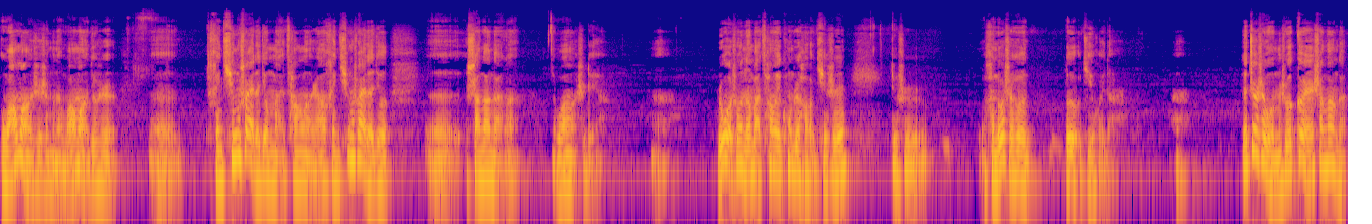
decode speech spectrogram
往往是什么呢？往往就是呃很轻率的就满仓了，然后很轻率的就呃上杠杆了，往往是这样啊。如果说能把仓位控制好，其实就是很多时候都有机会的啊。那这是我们说个人上杠杆。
